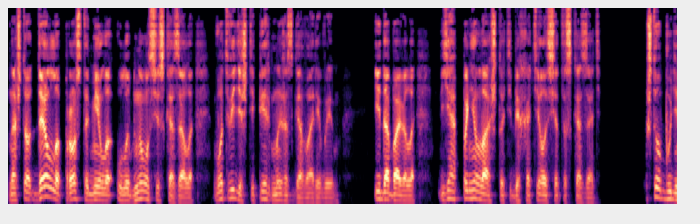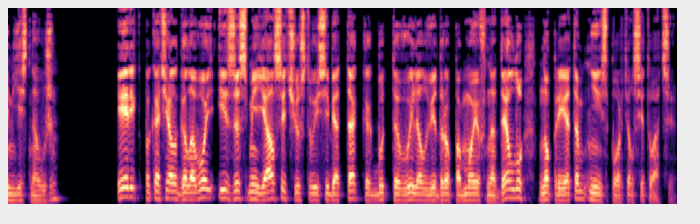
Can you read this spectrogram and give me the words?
На что Делла просто мило улыбнулась и сказала, «Вот видишь, теперь мы разговариваем». И добавила, «Я поняла, что тебе хотелось это сказать. Что будем есть на ужин?» Эрик покачал головой и засмеялся, чувствуя себя так, как будто вылил ведро помоев на Деллу, но при этом не испортил ситуацию.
